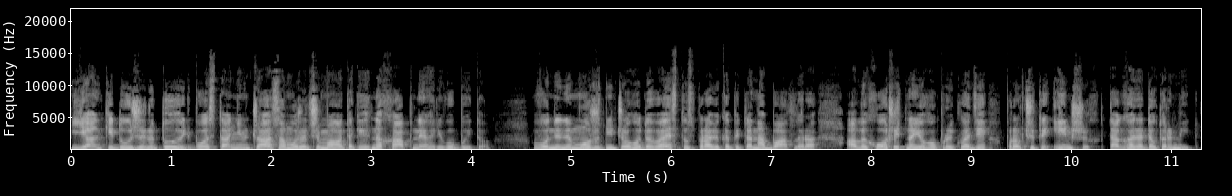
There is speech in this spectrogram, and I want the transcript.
Янки дуже лютують, бо останнім часом уже чимало таких нахаб негрів убито. Вони не можуть нічого довести у справі капітана Батлера, але хочуть на його прикладі провчити інших, так гадає доктор Мід.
